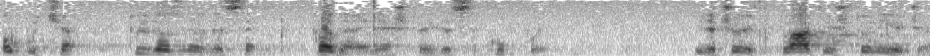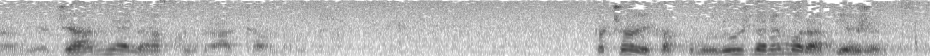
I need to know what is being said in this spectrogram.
obuća, tu je dozvoljeno da se prodaje nešto i da se kupuje. I da čovjek plati što nije džamija. Džamija je nakon vrata ono. Pa čovjek ako mu je nužda ne mora bježati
